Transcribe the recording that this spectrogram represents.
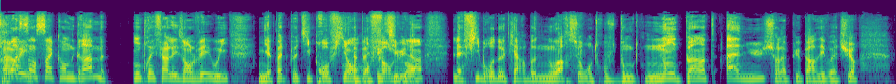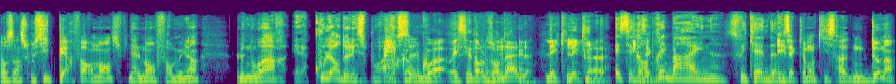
Ah oui. 350 grammes. On préfère les enlever, oui. Il n'y a pas de petit profit en, Ah bah, en Formule effectivement. 1. La fibre de carbone noire se retrouve donc non peinte, à nu sur la plupart des voitures, dans un souci de performance. Finalement, en Formule 1, le noir est la couleur de l'espoir. Comme quoi, oui, c'est dans le journal L'équipe. L'équipe. Et c'est le Grand. Prix de Bahreïn ce week-end. Exactement, qui sera donc demain.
